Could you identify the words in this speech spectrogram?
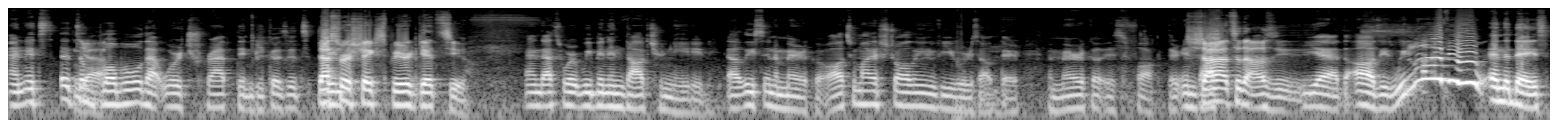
And it's it's Yeah. a bubble that we're trapped in because it's That's been- where Shakespeare gets you. And that's where we've been indoctrinated. At least in America. All to my Australian viewers out there, America is fucked. They're Shout out to the Aussies. Yeah, the Aussies. We love you End of Days.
